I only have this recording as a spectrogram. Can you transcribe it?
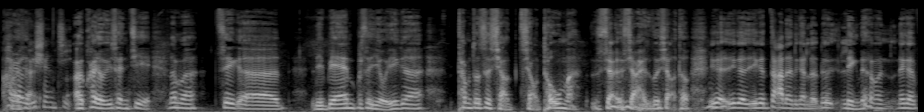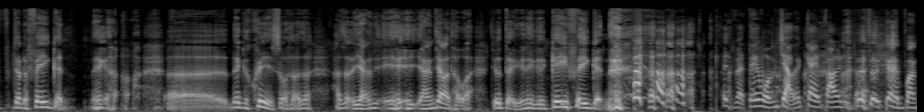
快肉余生记啊，快肉余生记。那么这个里边不是有一个，他们都是小小偷嘛，小小孩子都小偷，一个一个一个大的那个都领的他们那个叫做 Fagin。那个呃，那个 Chris 说说说，他说杨 杨教头啊，就等于那个 Gay 不 等于我们讲的丐帮里头，丐帮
